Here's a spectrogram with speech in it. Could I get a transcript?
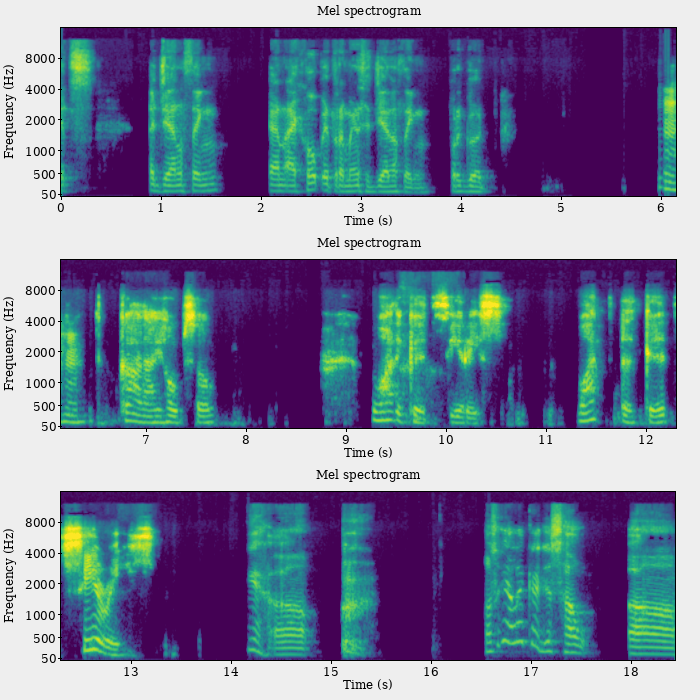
It's a Jen thing, and I hope it remains a Jen thing for good. hmm God, I hope so. What a good series. What a good series. Yeah, uh, also I like just how, uh,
